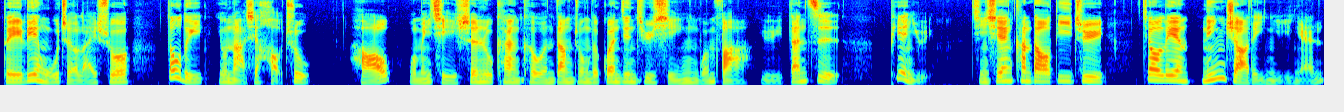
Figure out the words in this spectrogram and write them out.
对练舞者来说到底有哪些好处。好，我们一起深入看课文当中的关键句型、文法与单字、片语。请先看到第一句，教练 Ninja 的引言。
